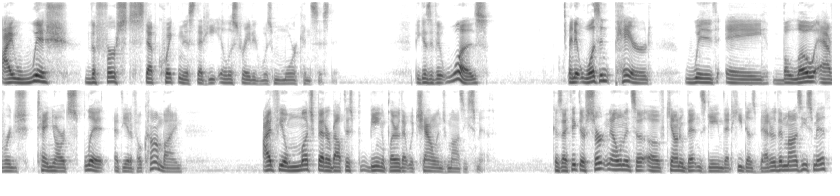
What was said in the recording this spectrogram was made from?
I wish the first step quickness that he illustrated was more consistent. Because if it was, and it wasn't paired with a below average 10 yard split at the NFL Combine, I'd feel much better about this being a player that would challenge Mazi Smith because I think there's certain elements of Keeanu Benton's game that he does better than Mazi Smith.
